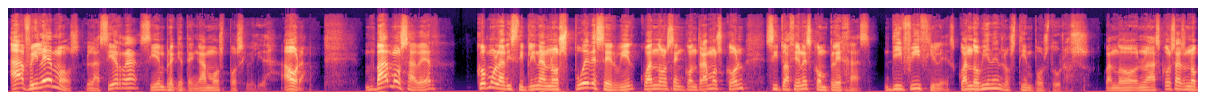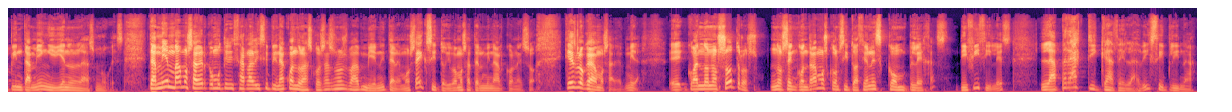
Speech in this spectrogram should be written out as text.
afilemos la sierra siempre que tengamos posibilidad. Ahora, vamos a ver cómo la disciplina nos puede servir cuando nos encontramos con situaciones complejas, difíciles, cuando vienen los tiempos duros cuando las cosas no pintan bien y vienen las nubes. También vamos a ver cómo utilizar la disciplina cuando las cosas nos van bien y tenemos éxito, y vamos a terminar con eso. ¿Qué es lo que vamos a ver? Mira, eh, cuando nosotros nos encontramos con situaciones complejas, difíciles, la práctica de la disciplina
